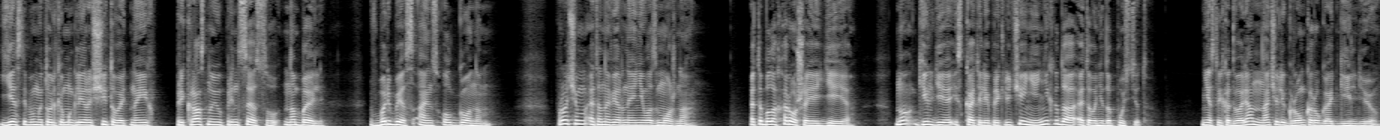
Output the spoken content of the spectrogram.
Если бы мы только могли рассчитывать на их прекрасную принцессу, Набель, в борьбе с Айнс Олгоном. Впрочем, это, наверное, невозможно. Это была хорошая идея, но гильдия Искателей Приключений никогда этого не допустит. Несколько дворян начали громко ругать гильдию.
